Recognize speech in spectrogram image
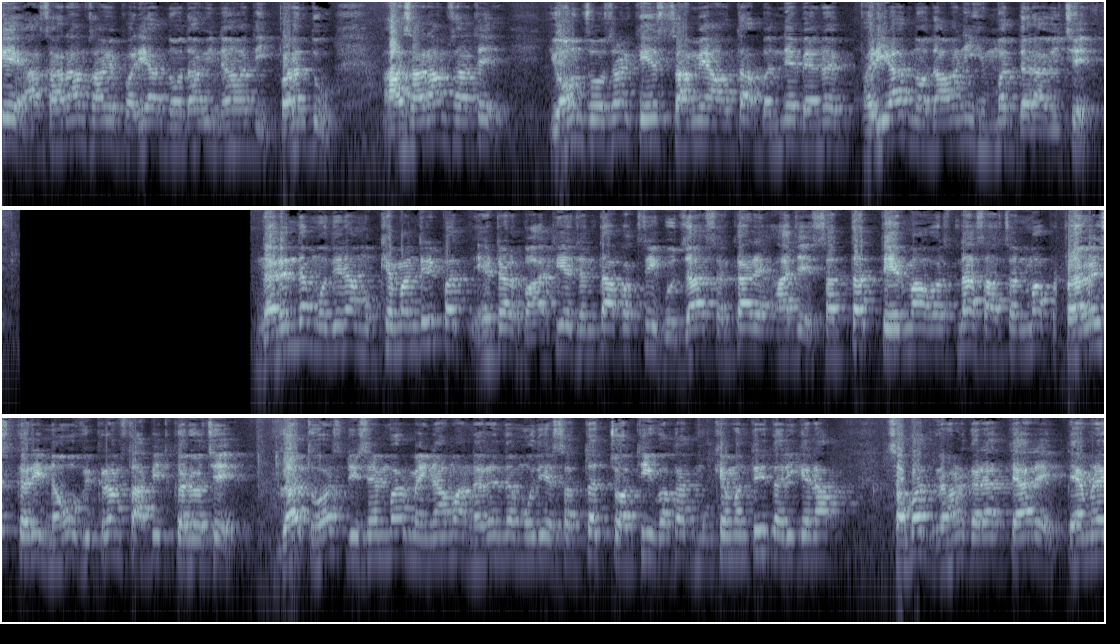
કે આસારામ સામે ફરિયાદ નોંધાવી ન હતી. પરંતુ આસારામ સાથે યૌન શોષણ કેસ સામે આવતા બંને બહેનોએ ફરિયાદ નોંધાવવાની હિંમત ધરાવી છે. નરેન્દ્ર મોદીના મુખ્યમંત્રી પદ હેઠળ ભારતીય જનતા પક્ષની ગુજરાત સરકારે આજે સતત તેરમા વર્ષના શાસનમાં પ્રવેશ કરી નવો વિક્રમ સ્થાપિત કર્યો છે. ગત વર્ષ ડિસેમ્બર મહિનામાં નરેન્દ્ર મોદીએ સતત ચોથી વખત મુખ્યમંત્રી તરીકેના શપથ ગ્રહણ કર્યા ત્યારે તેમણે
